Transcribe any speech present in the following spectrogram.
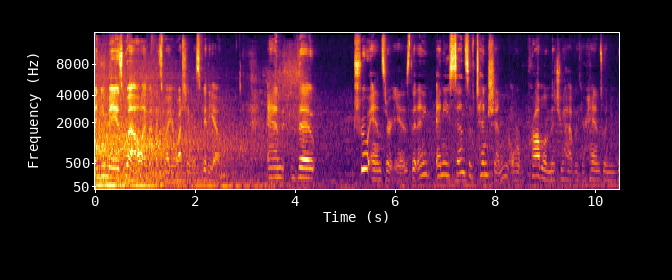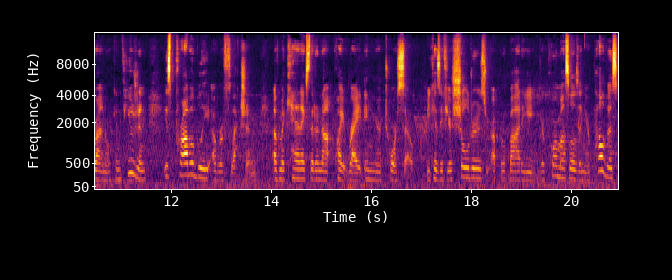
And you may as well, I bet that's why you're watching this video. And the true answer is that any any sense of tension or problem that you have with your hands when you run or confusion is probably a reflection of mechanics that are not quite right in your torso because if your shoulders your upper body your core muscles and your pelvis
